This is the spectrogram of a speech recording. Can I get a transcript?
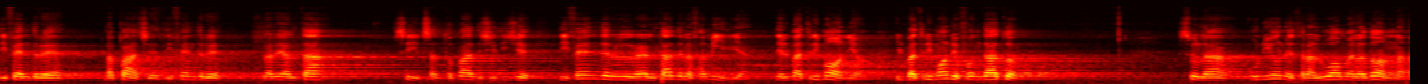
difendere la pace, difendere la realtà, sì, il Santo Padre ci dice difendere la realtà della famiglia, del matrimonio, il matrimonio fondato sulla unione tra l'uomo e la donna,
